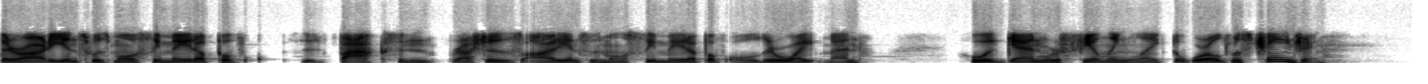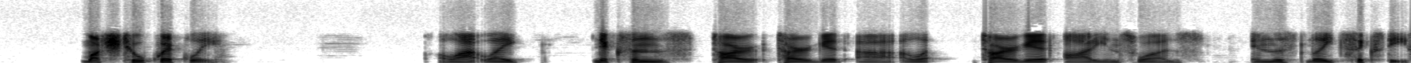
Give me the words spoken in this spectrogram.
their audience was mostly made up of Fox and Rush's audience is mostly made up of older white men who again were feeling like the world was changing much too quickly. a lot like Nixon's tar- target uh, target audience was in the late 60s.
